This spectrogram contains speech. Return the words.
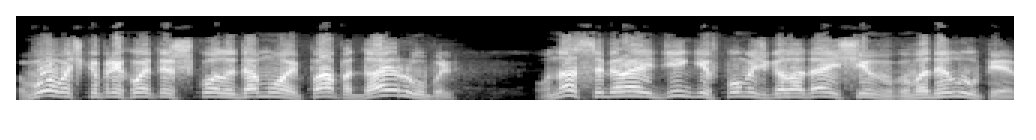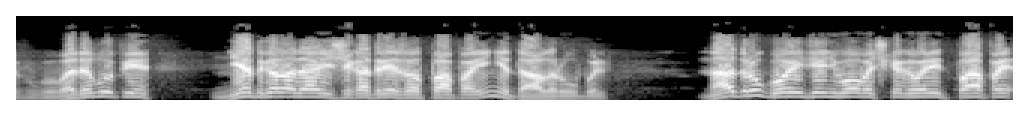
Вовочка приходит из школы домой. «Папа, дай рубль. У нас собирают деньги в помощь голодающим в Гваделупе. В Гваделупе нет голодающих», — отрезал папа и не дал рубль. На другой день Вовочка говорит папа,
